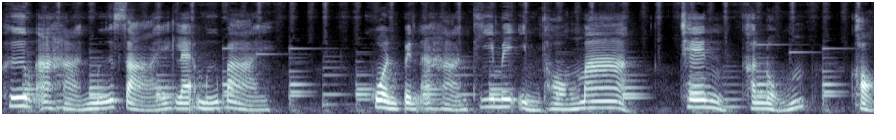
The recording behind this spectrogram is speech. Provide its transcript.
เพิ่มอาหารมื้อสายและมื้อบ่าย ควรเป็นอาหารที่ไม่อิ่มท้องมาก เช่น ขนม ของ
